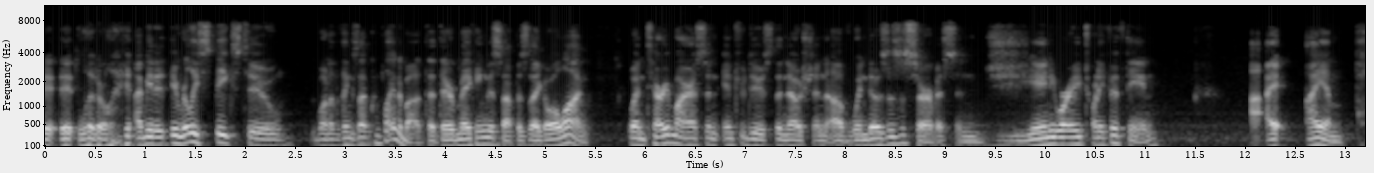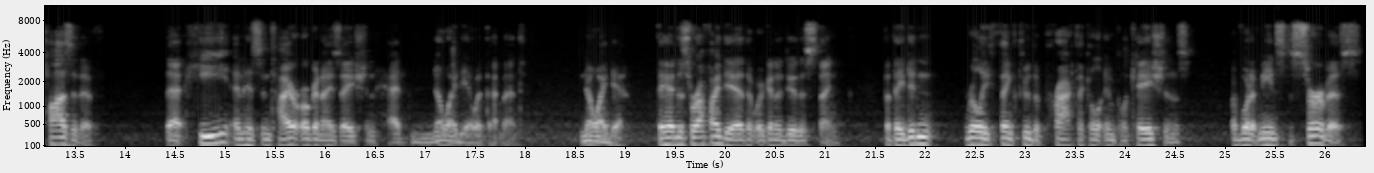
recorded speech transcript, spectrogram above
It, it literally. I mean, it, it really speaks to one of the things I've complained about that they're making this up as they go along. When Terry Myerson introduced the notion of Windows as a service in January 2015, I I am positive that he and his entire organization had no idea what that meant. No idea. They had this rough idea that we're going to do this thing, but they didn't really think through the practical implications of what it means to service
